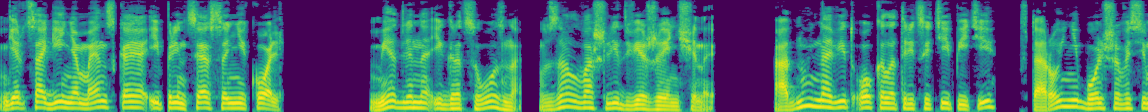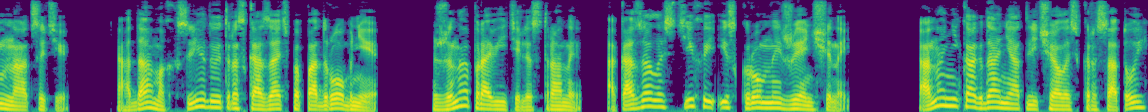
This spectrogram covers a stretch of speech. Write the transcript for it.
«Герцогиня Менская и принцесса Николь, медленно и грациозно в зал вошли две женщины. Одной на вид около 35, второй не больше 18. О дамах следует рассказать поподробнее. Жена правителя страны оказалась тихой и скромной женщиной. Она никогда не отличалась красотой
